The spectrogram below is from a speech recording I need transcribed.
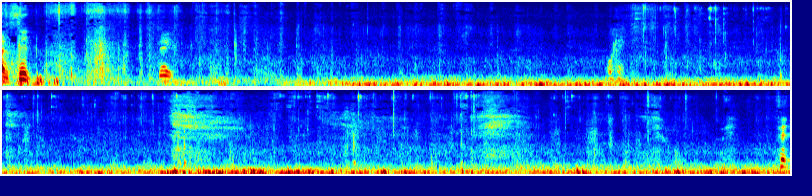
right, sit. Stay. Okay. Sit.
